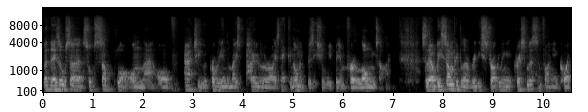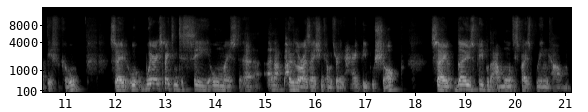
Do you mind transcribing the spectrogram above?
But there's also a sort of subplot on that of actually, we're probably in the most polarized economic position we've been for a long time. So there'll be some people that are really struggling at Christmas and finding it quite difficult. So we're expecting to see almost uh, that polarization come through in how people shop. So those people that have more disposable income,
